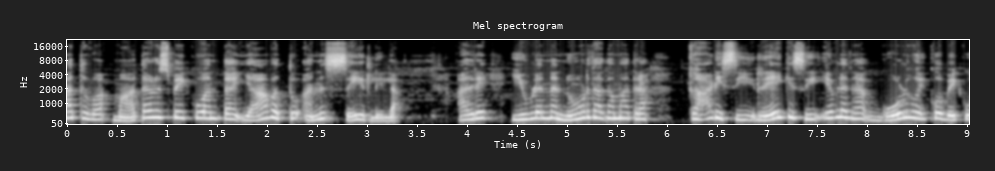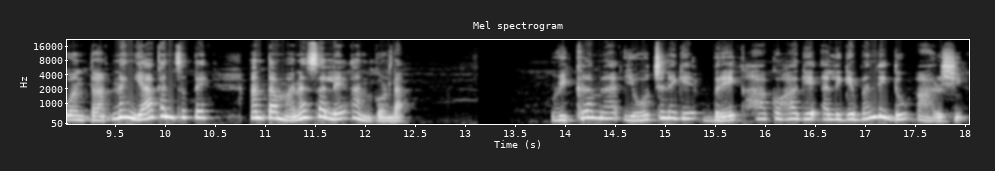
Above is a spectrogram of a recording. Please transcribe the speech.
ಅಥವಾ ಮಾತಾಡಿಸ್ಬೇಕು ಅಂತ ಯಾವತ್ತೂ ಅನ್ನಿಸೇ ಇರಲಿಲ್ಲ. ಆದರೆ ಇವಳನ್ನು ನೋಡಿದಾಗ ಮಾತ್ರ ಕಾಡಿಸಿ ರೇಗಿಸಿ ಇವಳನ್ನು ಗೋಳು ಹೊಯ್ಕೋಬೇಕು ಅಂತ ನಂಗೆ ಯಾಕೆ ಅನಿಸುತ್ತೆ ಅಂತ ಮನಸ್ಸಲ್ಲೇ ಅಂದ್ಕೊಂಡ ವಿಕ್ರಮ್ನ ಯೋಚನೆಗೆ ಬ್ರೇಕ್ ಹಾಕೋ ಹಾಗೆ ಅಲ್ಲಿಗೆ ಬಂದಿದ್ದು ಆರುಷಿ.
